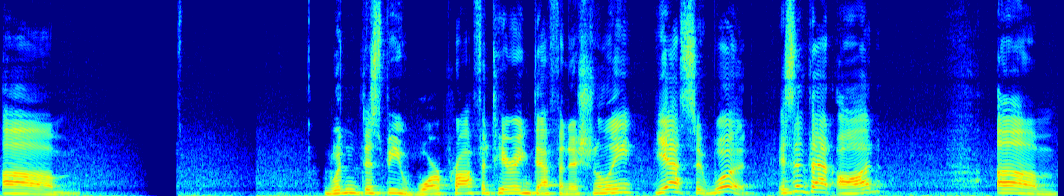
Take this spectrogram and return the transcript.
Um, wouldn't this be war profiteering definitionally? Yes, it would. Isn't that odd? Um,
